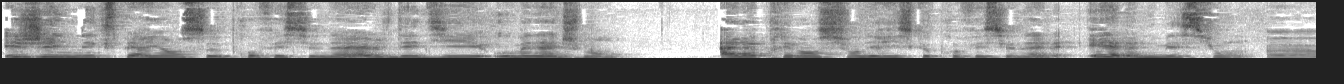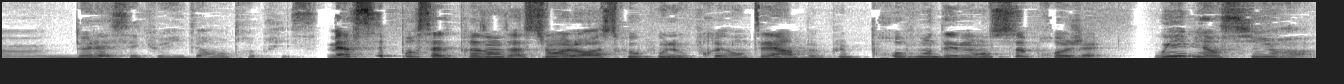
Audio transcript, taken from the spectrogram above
et j'ai une expérience professionnelle dédiée au management, à la prévention des risques professionnels et à l'animation euh, de la sécurité en entreprise. Merci pour cette présentation. Alors est-ce que vous pouvez nous présenter un peu plus profondément ce projet? Oui, bien sûr.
